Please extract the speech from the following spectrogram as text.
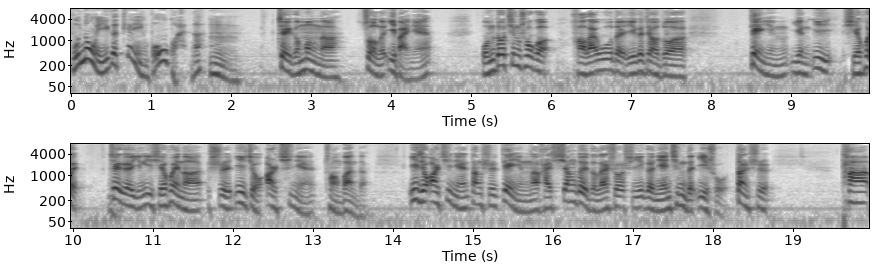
不弄一个电影博物馆呢？嗯，这个梦呢做了一百年，我们都听说过。好莱坞的一个叫做电影影艺协会，这个影艺协会呢是一九二七年创办的。一九二七年，当时电影呢还相对的来说是一个年轻的艺术，但是它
